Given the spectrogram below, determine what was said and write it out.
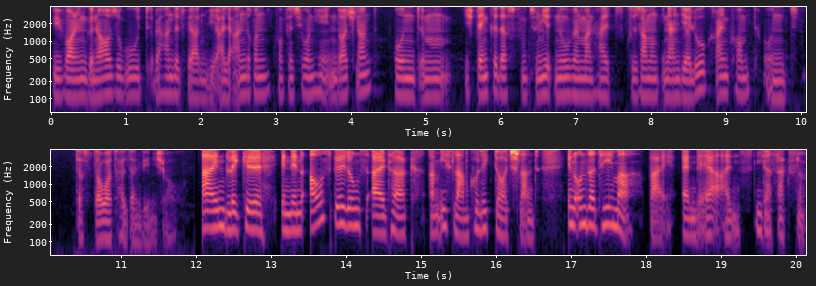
wir wollen genauso gut behandelt werden wie alle anderen Konfessionen hier in Deutschland. Und ähm, ich denke, das funktioniert nur, wenn man halt zusammen in einen Dialog reinkommt und das dauert halt ein wenig auch. Einblicke in den Ausbildungsalltag am Islamkolleg Deutschland in unser Thema bei NDR1 Niedersachsen.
